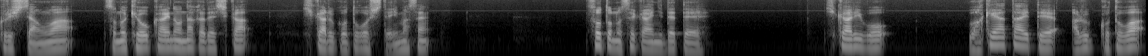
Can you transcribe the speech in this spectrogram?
クリスチャンはその教会の中でしか光ることをしていません。外の世界に出て光を分け与えて歩くことは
